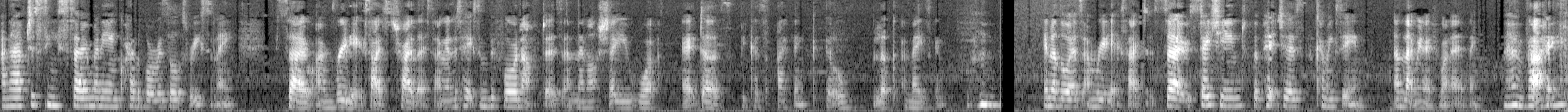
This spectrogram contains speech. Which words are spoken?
and I've just seen so many incredible results recently. So I'm really excited to try this. I'm going to take some before and afters and then I'll show you what it does because I think it'll look amazing. In other words, I'm really excited. So stay tuned for pictures coming soon and let me know if you want anything. Bye.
